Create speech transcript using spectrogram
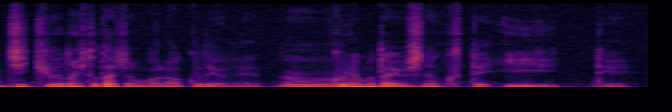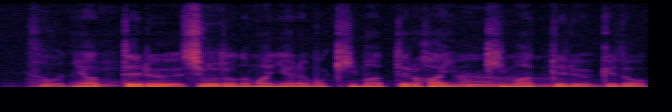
時給の人たちの方が楽だよね。うん。クレーム対応しなくていいってやってる仕事のマニュアルも決まってる範囲も決まってうんるけど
